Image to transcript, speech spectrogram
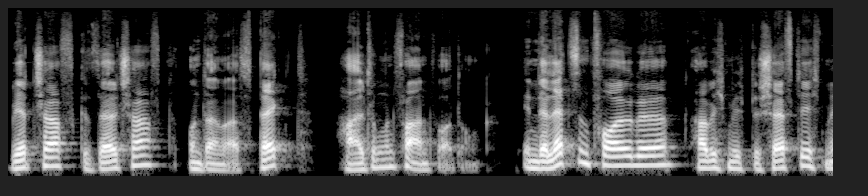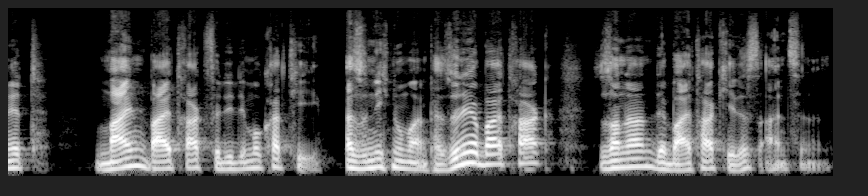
Wirtschaft, Gesellschaft und einem Aspekt Haltung und Verantwortung. In der letzten Folge habe ich mich beschäftigt mit meinem Beitrag für die Demokratie. Also nicht nur mein persönlicher Beitrag, sondern der Beitrag jedes Einzelnen.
